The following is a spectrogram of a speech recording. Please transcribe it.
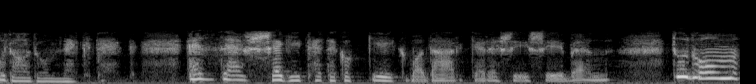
Odaadom nektek. Ezzel segíthetek a kék madár keresésében. Tudom,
